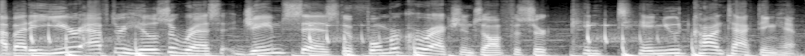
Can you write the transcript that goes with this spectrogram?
About a year after Hill's arrest, James says the former corrections officer continued contacting him,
